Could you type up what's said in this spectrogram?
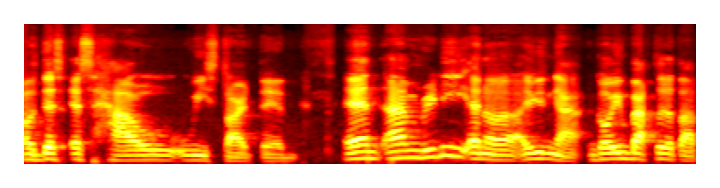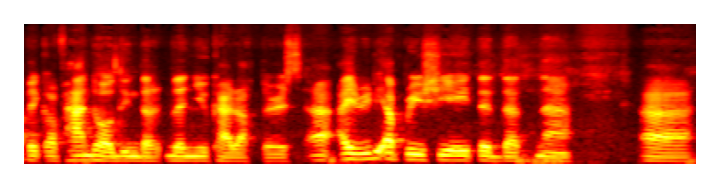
oh, this is how we started. And I'm really, ano, ayun nga, going back to the topic of hand-holding the, the new characters, uh, I really appreciated that na uh,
